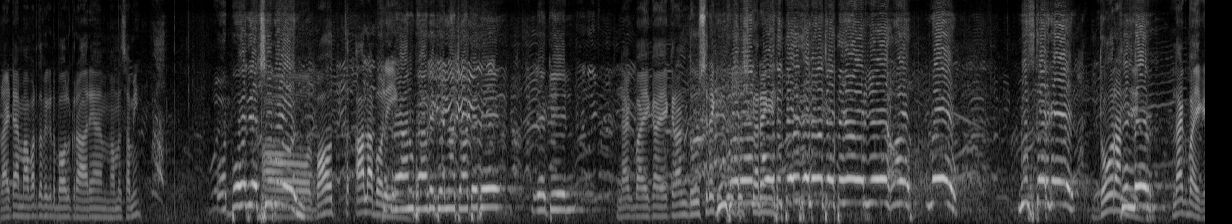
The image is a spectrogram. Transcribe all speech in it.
Right arm over the wicket ball کرا رہے ہیں محمد سمی اور بہت ہی اچھی ہاں، بول بہت عالی بولی شکریان اٹھا کے کھیلنا چاہتے تھے لیکن لیک بائی کا ایک رن دوسرے کی کوشش کریں گے لینا چاہتے ہیں اور یہ لو مس کر گئے دو رن لیگ بائی کے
